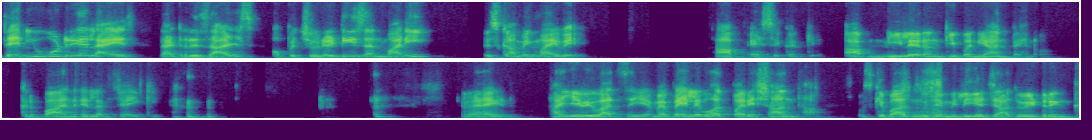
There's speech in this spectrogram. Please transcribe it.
then you would realise that result opportunities and money is coming my way आप ऐसे करके, आप नीले रंग की बनियान पहनो, कृपा आने लग जाएगी। Right right? हाँ ये भी बात सही है। मैं पहले बहुत परेशान था। उसके बाद मुझे मिली ये जादुई ड्रिंक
